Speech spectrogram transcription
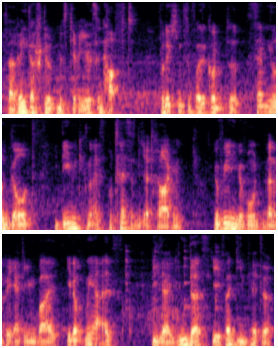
Verräter stirbt mysteriös in Haft. Berichten zufolge konnte Samuel Gold die Demütigung eines Prozesses nicht ertragen. Nur wenige wohnten seiner Beerdigung bei, jedoch mehr als dieser Judas je verdient hätte.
